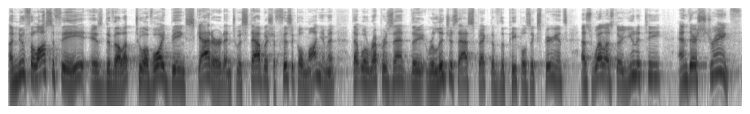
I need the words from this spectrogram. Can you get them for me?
a new philosophy is developed to avoid being scattered and to establish a physical monument that will represent the religious aspect of the people's experience as well as their unity and their strength.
